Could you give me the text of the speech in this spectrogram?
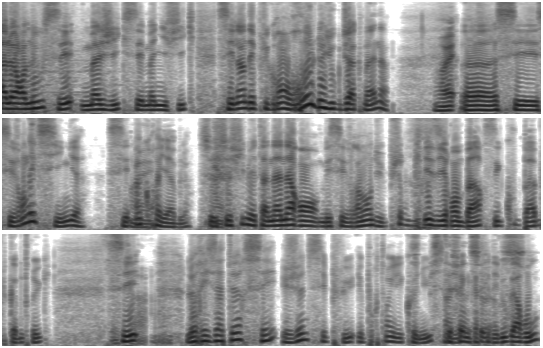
Alors nous, c'est magique, c'est magnifique. C'est l'un des plus grands rôles de Hugh Jackman. Ouais. Euh, c'est c'est Van Helsing. C'est Ouais. incroyable. Ce, ce film est un anaran, mais c'est vraiment du pur plaisir en barre. C'est coupable comme truc. C'est le réalisateur, c'est je ne sais plus, et pourtant il est connu. C'est un Stephen mec qui a fait des loups-garous.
